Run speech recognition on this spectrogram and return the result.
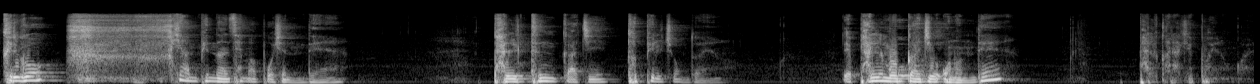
그리고 하얀 빛난 세마포셨는데 발등까지 덮일 정도예요. 발목까지 오는데 발가락이 보이는 거예요.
